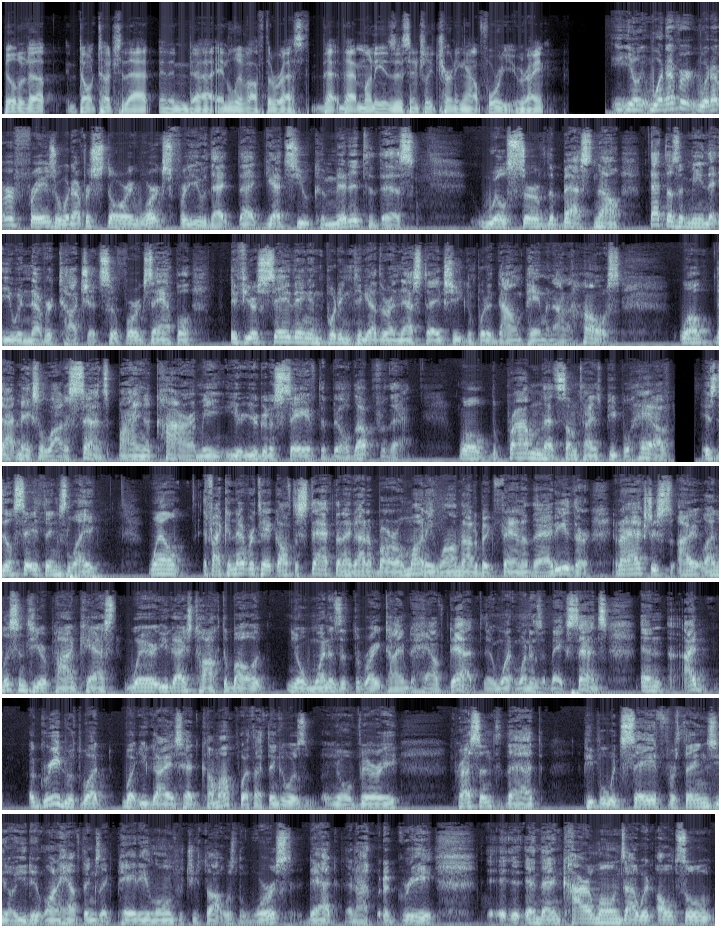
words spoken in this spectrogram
build it up, don't touch that, and uh, and live off the rest. That that money is essentially churning out for you, right? You know, whatever whatever phrase or whatever story works for you that that gets you committed to this will serve the best. Now, that doesn't mean that you would never touch it. So, for example, if you're saving and putting together a nest egg so you can put a down payment on a house, well, that makes a lot of sense. Buying a car, I mean, you're, you're going to save to build up for that. Well, the problem that sometimes people have is they'll say things like, well, if I can never take off the stack, then I got to borrow money. Well, I'm not a big fan of that either. And I actually, I, I, listened to your podcast where you guys talked about, you know, when is it the right time to have debt and when, when does it make sense? And I agreed with what, what you guys had come up with. I think it was, you know, very present that people would save for things. You know, you didn't want to have things like payday loans, which you thought was the worst debt, and I would agree. And then car loans, I would also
